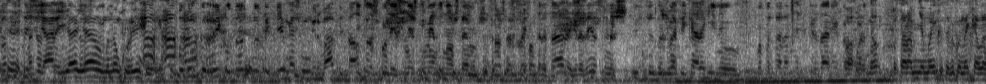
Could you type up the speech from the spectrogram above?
Posso estagiar aí? Yeah, yeah, mandou um currículo. Mandou um currículo todo, não sei o quê, um gajo com um gravata e tal. E tu respondeste, neste momento não estamos, não estamos a contratar, agradeço, mas, mas vai ficar aqui no. Vou passar à minha secretária para Oh, não, passaram à minha mãe que eu saber quando é que ela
